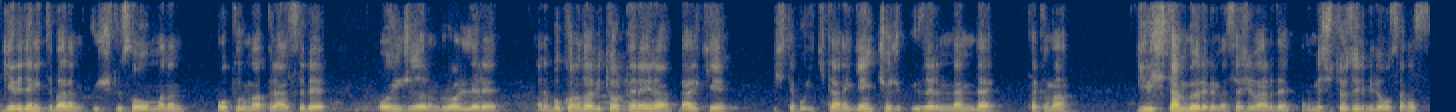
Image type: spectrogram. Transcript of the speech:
geriden itibaren üçlü savunmanın oturma prensibi, oyuncuların rolleri. Hani bu konuda Vitor Pereira belki işte bu iki tane genç çocuk üzerinden de takıma girişten böyle bir mesajı verdi. Hani Mesut Özil bile olsanız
